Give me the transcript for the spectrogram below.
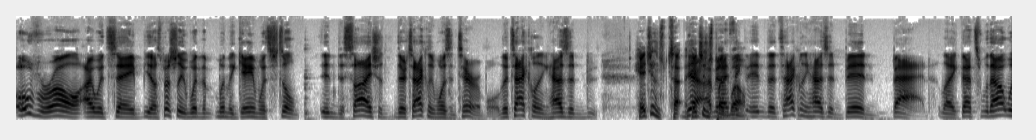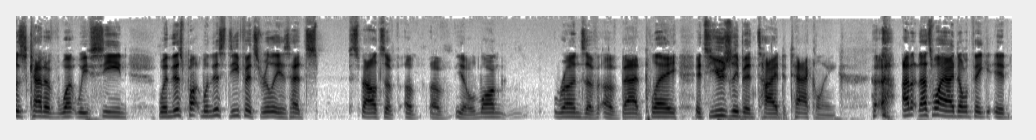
overall, I would say, you know, especially when the when the game was still indecisive, their tackling wasn't terrible. The tackling hasn't. Hitchens, ta- yeah, Hitchens I mean, played I well. Think the tackling hasn't been bad. Like that's that was kind of what we've seen when this when this defense really has had spouts of of, of you know long runs of, of bad play. It's usually been tied to tackling. that's why I don't think it.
